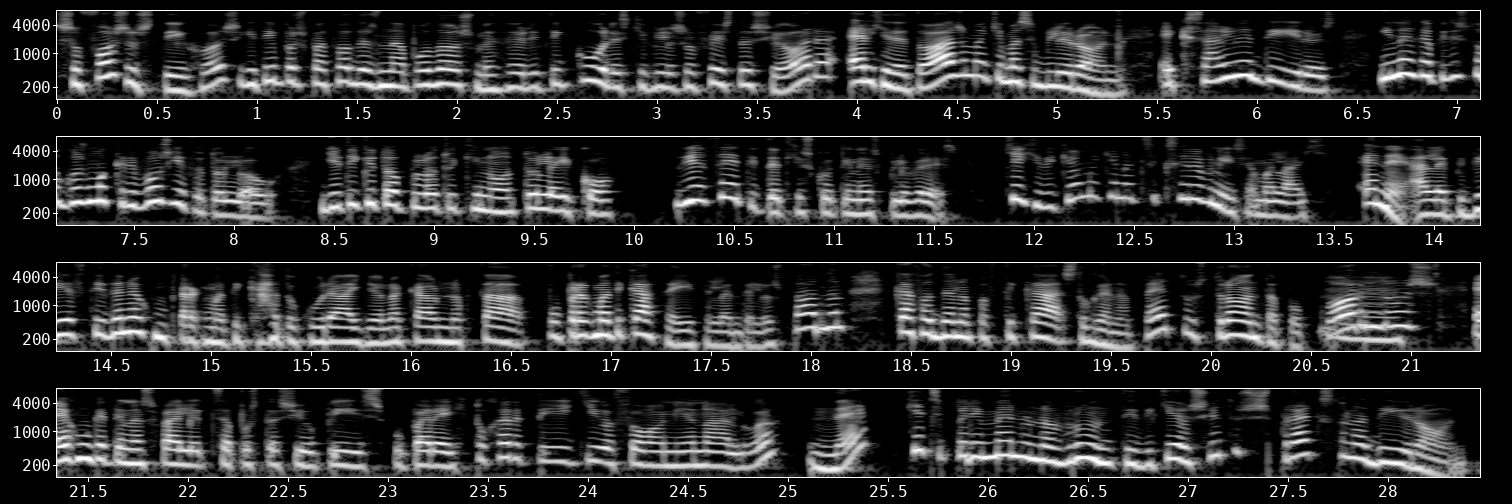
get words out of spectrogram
σοφός ο στίχος, γιατί προσπαθώντας να αποδώσουμε θεωρητικούρες και φιλοσοφίες τόση ώρα, έρχεται το άσμα και μας συμπληρώνει. Εξάλλου οι αντίρωε είναι αγαπητοί στον κόσμο ακριβώς για αυτό το λόγο. Γιατί και το απλό το κοινό, το λαϊκό, διαθέτει τέτοιες σκοτεινές πλευρές. Και έχει δικαίωμα και να τις εξερευνήσει, άμα έχει. Ε, ναι, αλλά επειδή αυτοί δεν έχουν πραγματικά το κουράγιο να κάνουν αυτά που πραγματικά θα ήθελαν τέλος πάντων, κάθονται αναπαυτικά στον καναπέ τους, τρώνε τα popcorn τους, Έχουν και την ασφάλεια της αποστασιοποίησης που παρέχει το χαρτί και η οθόνη ανάλογα. Ναι, και έτσι περιμένουν να βρουν τη δικαίωσή τους στις πράξεις των αντιηρών.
